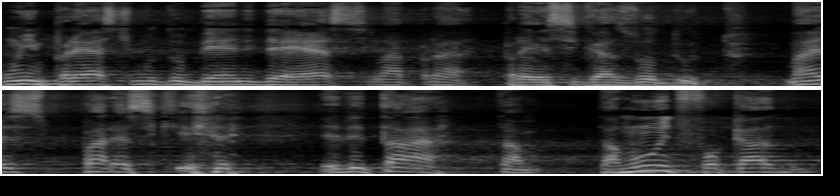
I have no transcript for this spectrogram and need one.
um empréstimo do BNDES lá para esse gasoduto. Mas parece que ele está tá, tá muito focado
